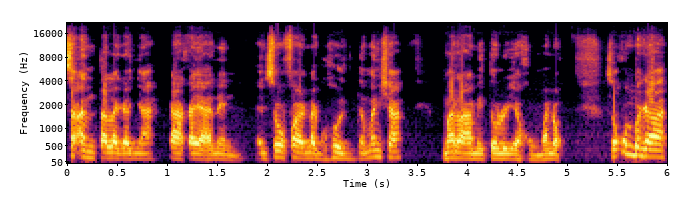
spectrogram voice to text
saan talaga niya kakayanin. And so far, nag-hold naman siya. Marami tuloy akong manok. So kumbaga,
